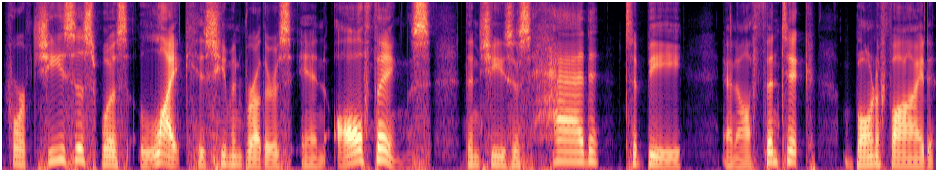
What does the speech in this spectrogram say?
For if Jesus was like his human brothers in all things, then Jesus had to be an authentic, bona fide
